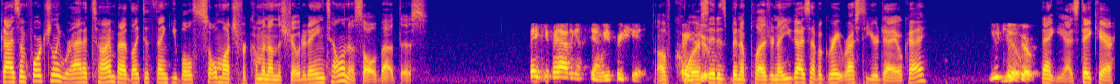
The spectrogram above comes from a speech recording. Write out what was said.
guys, unfortunately, we're out of time, but I'd like to thank you both so much for coming on the show today and telling us all about this. Thank you for having us, Stan. We appreciate it. Of course, it has been a pleasure. Now, you guys have a great rest of your day, okay? You too. You too. Thank you, guys. Take care.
